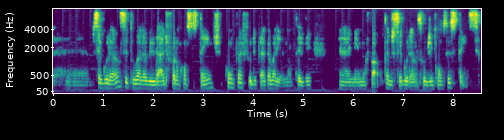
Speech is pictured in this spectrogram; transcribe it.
é, segurança e tolerabilidade foram consistentes com o perfil de pregabalina, não teve é, nenhuma falta de segurança ou de inconsistência.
